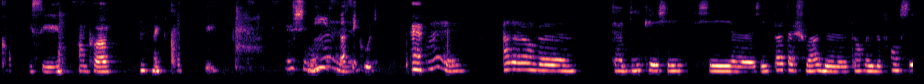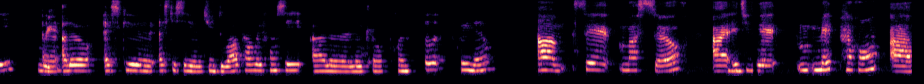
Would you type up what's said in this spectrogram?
comme ici, un peu. like, comme ici. Virginie, Ouais. ça c'est cool. Ouais. Alors, tu as dit que c'est, c'est, euh, c'est pas ta choix de parler le français. Oui. Euh, alors, est-ce que, est-ce que c'est, tu dois parler français à le- l'école prim- euh, primaire? Um, c'est ma sœur a étudié. m- Mes parents ont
